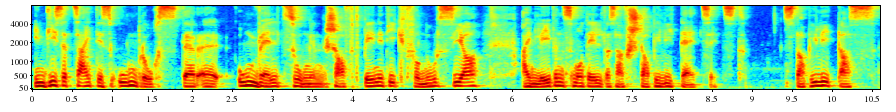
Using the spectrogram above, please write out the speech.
In dieser Zeit des Umbruchs, der äh, Umwälzungen, schafft Benedikt von Nursia ein Lebensmodell, das auf Stabilität setzt. Stabilitas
